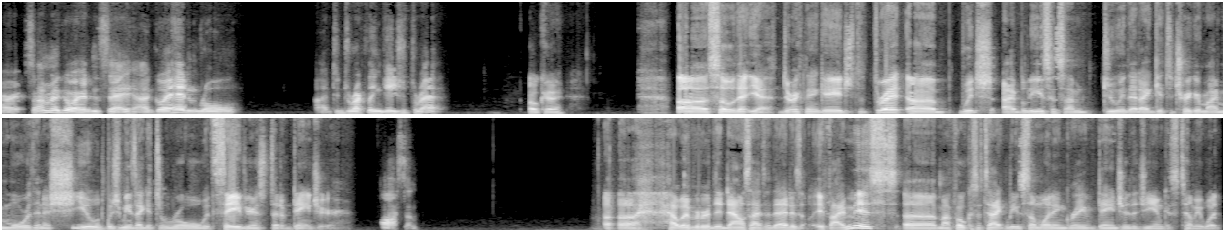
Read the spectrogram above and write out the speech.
All right, so I'm going to go ahead and say, uh, go ahead and roll uh, to directly engage a threat. Okay. Uh, so that yeah, directly engage the threat. Uh, which I believe since I'm doing that, I get to trigger my more than a shield, which means I get to roll with savior instead of danger. Awesome. Uh, however, the downside to that is if I miss, uh, my focus attack leaves someone in grave danger. The GM gets to tell me what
